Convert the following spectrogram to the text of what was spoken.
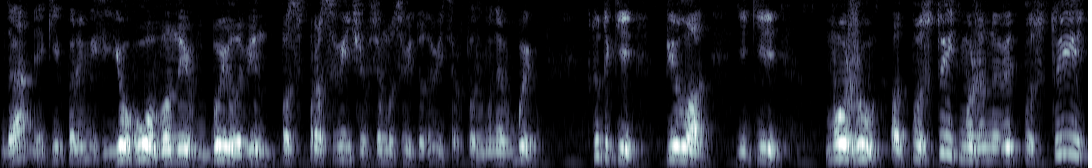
да, який переміг. Його вони вбили, він просвідчив всьому світу. Дивіться, хто ж мене вбив? Хто такий Пілат, який можу відпустити, можу не відпустити,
